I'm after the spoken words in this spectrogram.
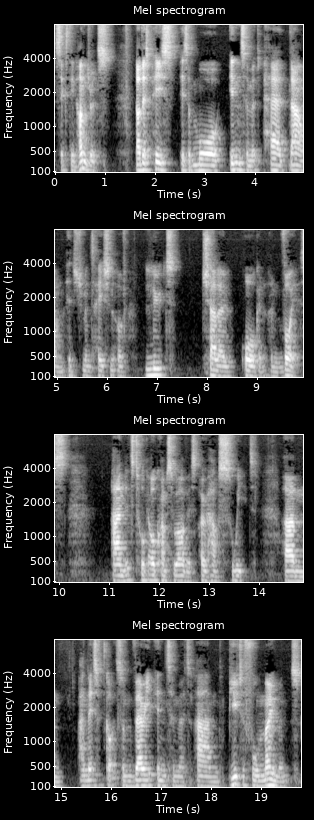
1600s. Now, this piece is a more intimate, pared down instrumentation of lute, cello, organ, and voice. And it's talking O Quam Suavis, Oh How Sweet. Um, and it's got some very intimate and beautiful moments,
